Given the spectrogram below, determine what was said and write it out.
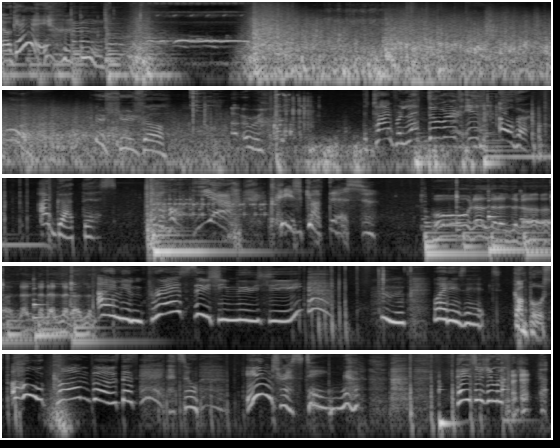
okay. Mm. This is, uh. The time for leftovers is over. I've got this. Yeah, he's got this. Oh, la la la la la la la la la la la. I'm impressed, Sushi Mushi. Hmm, what is it? Compost. Oh, compost. That's that's so interesting. Hey, Sushi Mushi. oh,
